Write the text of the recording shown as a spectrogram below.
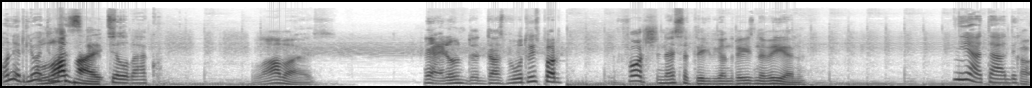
Un ir ļoti Labais. maz cilvēku. Labais. Nē, nu, tas būtu vispār forši nesatikt gandrīz nevienu. Jā, tādi Kā?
